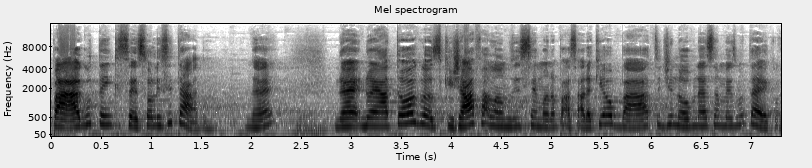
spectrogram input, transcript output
pago tem que ser solicitado, né? Não é, não é à toa, Glaucio, que já falamos isso semana passada que eu bato de novo nessa mesma tecla.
